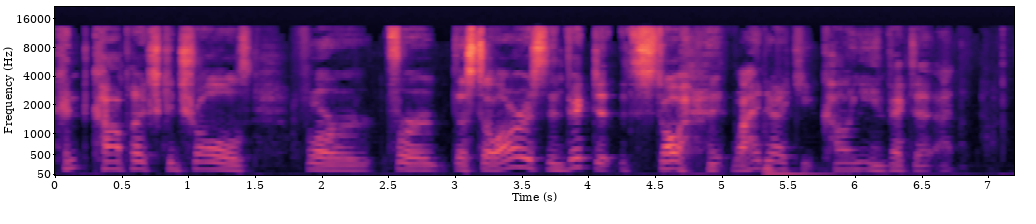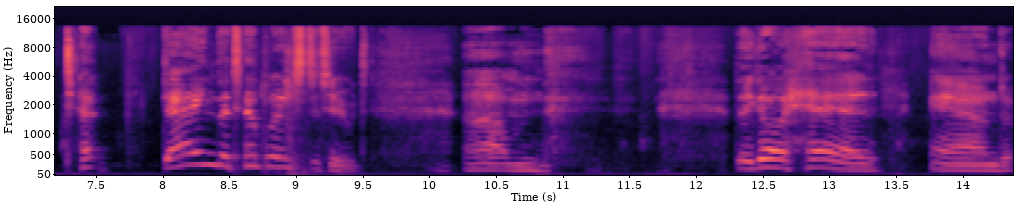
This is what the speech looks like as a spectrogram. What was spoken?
con- complex controls for for the Stellaris Invicta. Star- Why do I keep calling it Invicta? Te- dang the Templar Institute. Um, they go ahead and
